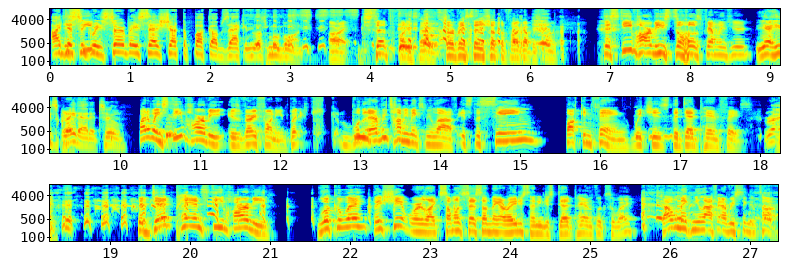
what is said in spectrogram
I disagree. Steve- Survey says shut the fuck up, Zach, and let's move on. All right, that's funny. Survey says shut the fuck up. It's funny. Does Steve Harvey still host Family Feud? Yeah, he's great at it too. By the way, Steve Harvey is very funny, but every time he makes me laugh, it's the same fucking thing, which is the deadpan face. Right. The deadpan Steve Harvey look away. This shit where like someone says something outrageous and he just deadpans looks away. That will make me laugh every single time.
